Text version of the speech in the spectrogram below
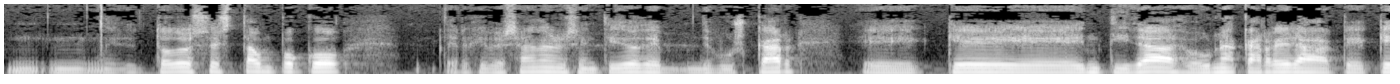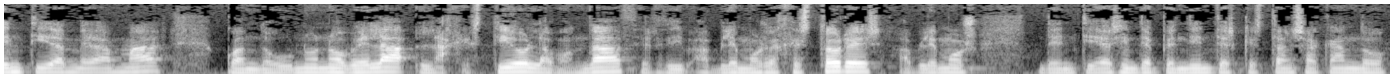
Mm, Todo se está un poco tergiversando en el sentido de, de buscar eh, qué entidad o una carrera, qué, qué entidad me da más, cuando uno no ve la, la gestión, la bondad. Es decir, hablemos de gestores, hablemos de entidades independientes que están sacando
